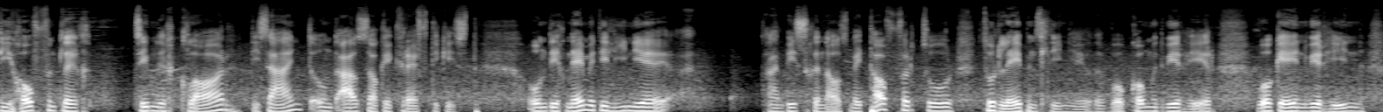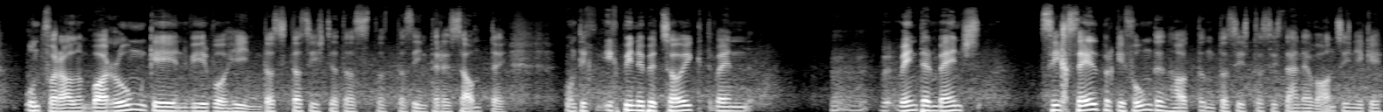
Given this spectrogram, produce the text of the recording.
die hoffentlich ziemlich klar designt und aussagekräftig ist. Und ich nehme die Linie ein bisschen als Metapher zur, zur Lebenslinie. Oder wo kommen wir her? Wo gehen wir hin? Und vor allem, warum gehen wir wohin? Das, das ist ja das, das, das Interessante. Und ich, ich bin überzeugt, wenn, wenn der Mensch sich selber gefunden hat, und das ist, das ist eine wahnsinnige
